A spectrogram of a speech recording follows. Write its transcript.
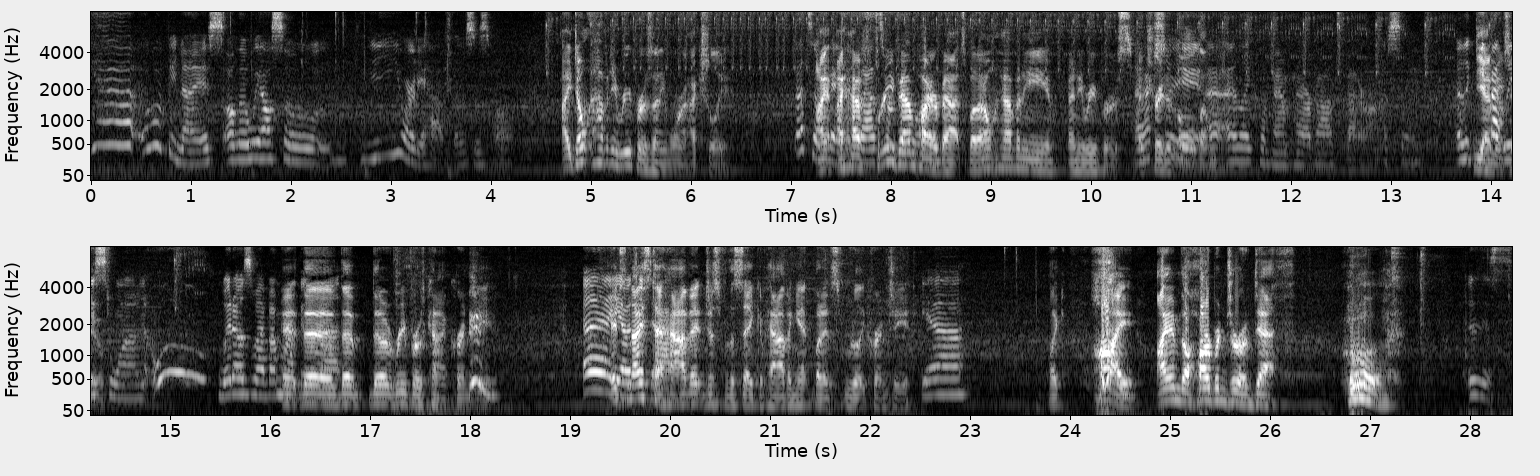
Yeah, it would be nice. Although we also, y- you already have those as well. I don't have any Reapers anymore, actually. That's okay. I, I have three vampire cooler. bats, but I don't have any any Reapers. I traded all of them. I, I like the vampire bats better, honestly. I like keep Yeah, at too. least one. Ooh, Widow's Web. I'm happy the, with that. the the Reaper's kind of cringy. Uh, it's yeah, nice to have it just for the sake of having it, but it's really cringy. Yeah. Like, hi, I am the harbinger of death. It's,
